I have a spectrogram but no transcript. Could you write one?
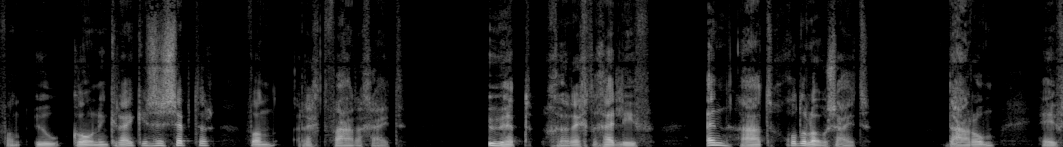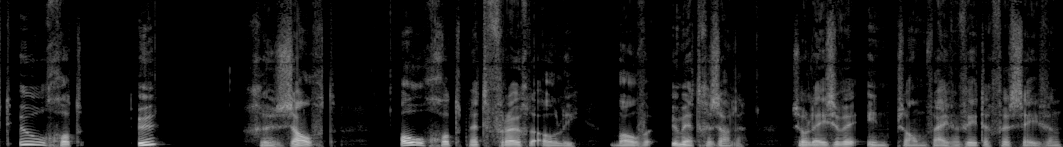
van uw koninkrijk is een scepter van rechtvaardigheid. U hebt gerechtigheid lief en haat goddeloosheid. Daarom heeft uw God u gezalfd, o God met vreugdeolie, boven u met gezallen. Zo lezen we in Psalm 45, vers 7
